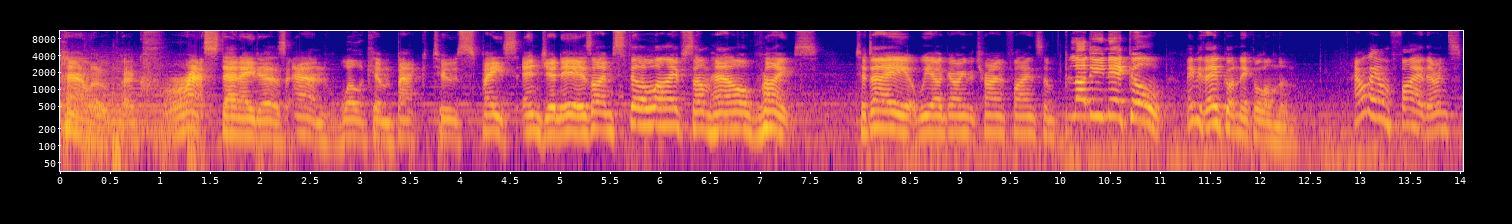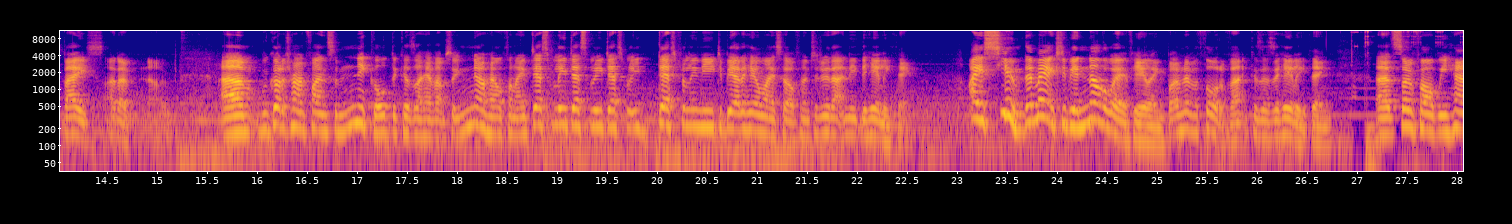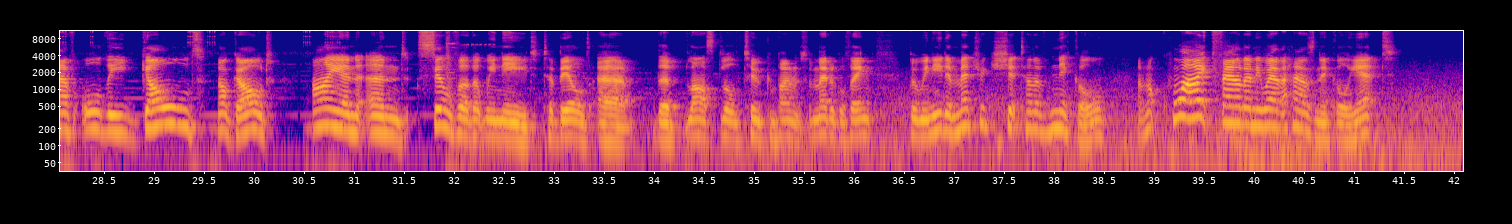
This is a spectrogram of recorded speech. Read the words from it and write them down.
Hello, procrastinators, and welcome back to Space Engineers. I'm still alive somehow. Right. Today, we are going to try and find some bloody nickel! Maybe they've got nickel on them. How are they on fire? They're in space. I don't know. Um, we've got to try and find some nickel because I have absolutely no health and I desperately, desperately, desperately, desperately need to be able to heal myself. And to do that, I need the healing thing. I assume there may actually be another way of healing, but I've never thought of that because there's a healing thing. Uh, so far, we have all the gold, not gold, iron and silver that we need to build uh, the last little two components for medical thing. But we need a metric shit ton of nickel. I've not quite found anywhere that has nickel yet.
